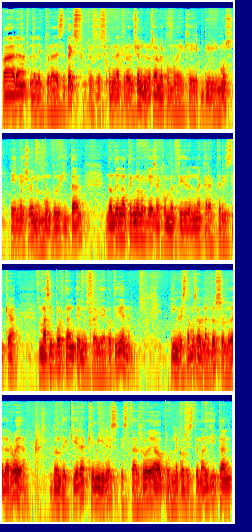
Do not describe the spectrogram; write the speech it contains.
para la lectura de este texto. Entonces, en la introducción él nos habla como de que vivimos en eso, en un mundo digital, donde la tecnología se ha convertido en una característica más importante en nuestra vida cotidiana. Y no estamos hablando solo de la rueda. Donde quiera que mires, estás rodeado por un ecosistema digital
